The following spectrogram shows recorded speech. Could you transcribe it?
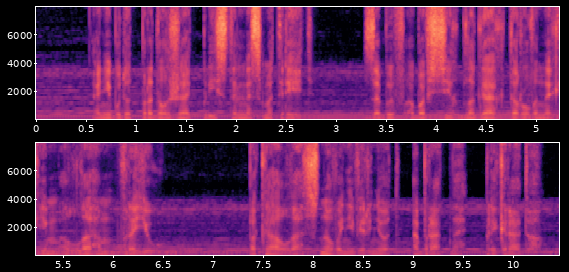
Они будут продолжать пристально смотреть, забыв обо всех благах, дарованных им Аллахом в раю, пока Аллах снова не вернет обратно преграду.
